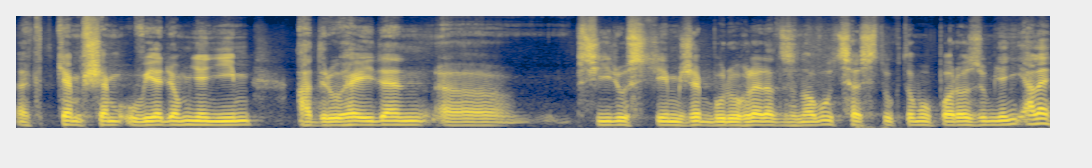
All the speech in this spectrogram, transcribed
eh, k těm všem uvědoměním a druhý den uh, přijdu s tím, že budu hledat znovu cestu k tomu porozumění. Ale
